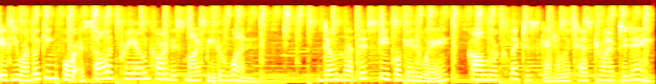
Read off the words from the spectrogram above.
If you are looking for a solid pre-owned car this might be the one. Don't let this vehicle get away, call or click to schedule a test drive today.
